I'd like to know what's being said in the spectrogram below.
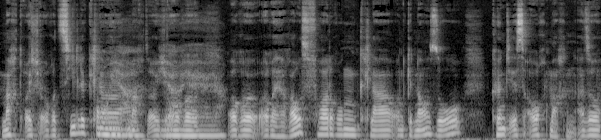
Macht euch eure Ziele klar, oh ja. macht euch ja, eure, ja, eure, eure Herausforderungen klar und genau so könnt ihr es auch machen. Also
